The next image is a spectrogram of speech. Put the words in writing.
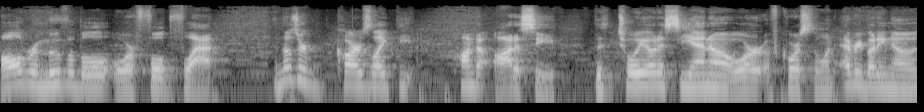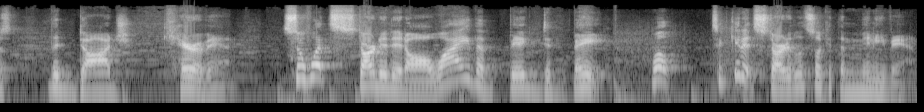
all removable or fold flat. And those are cars like the Honda Odyssey, the Toyota Sienna, or of course the one everybody knows, the Dodge Caravan. So what started it all? Why the big debate? Well, to get it started, let's look at the minivan,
